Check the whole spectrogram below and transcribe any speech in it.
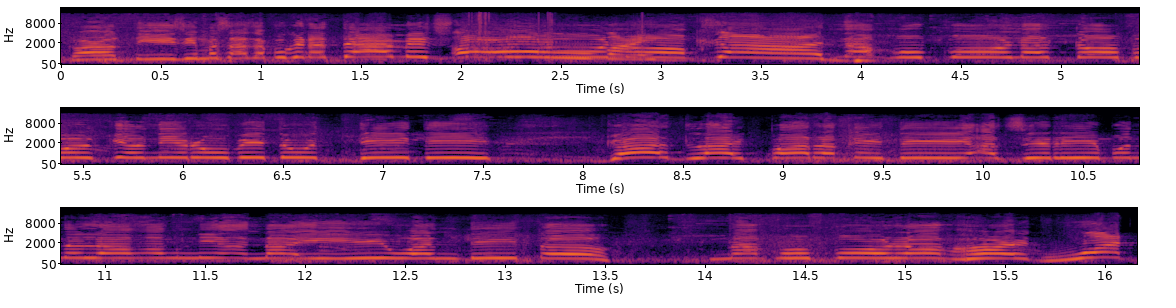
Carl Tizzy, masasabugan ng damage! Oh my Nox! God! Naku po, na double kill ni Ruby to Didi. Godlike para kay D at si Ribo na lang ang naiiwan dito. Naku po, Rockhart. What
